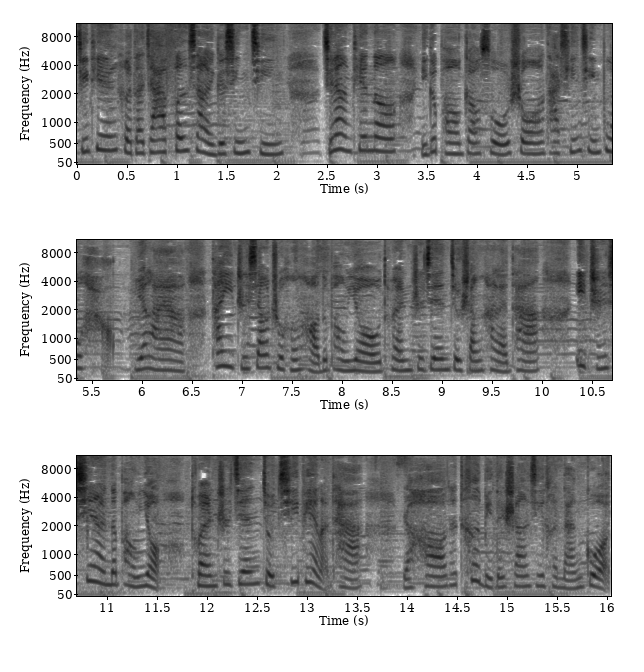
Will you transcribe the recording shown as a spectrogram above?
今天和大家分享一个心情。前两天呢，一个朋友告诉我说他心情不好。原来啊，他一直相处很好的朋友，突然之间就伤害了他；一直信任的朋友，突然之间就欺骗了他。然后他特别的伤心和难过，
